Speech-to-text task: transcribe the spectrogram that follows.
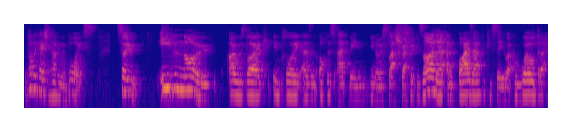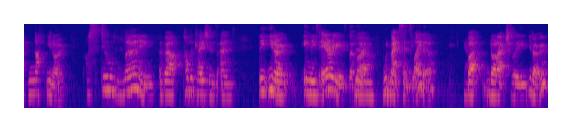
the publication having a voice. So even though I was like employed as an office admin, you know, slash graphic designer at a buyer's advocacy, like a world that I had nothing, you know, I was still learning about publications and the, you know, in these areas that like Yeah. would make sense later, Yeah. but not actually, you know,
